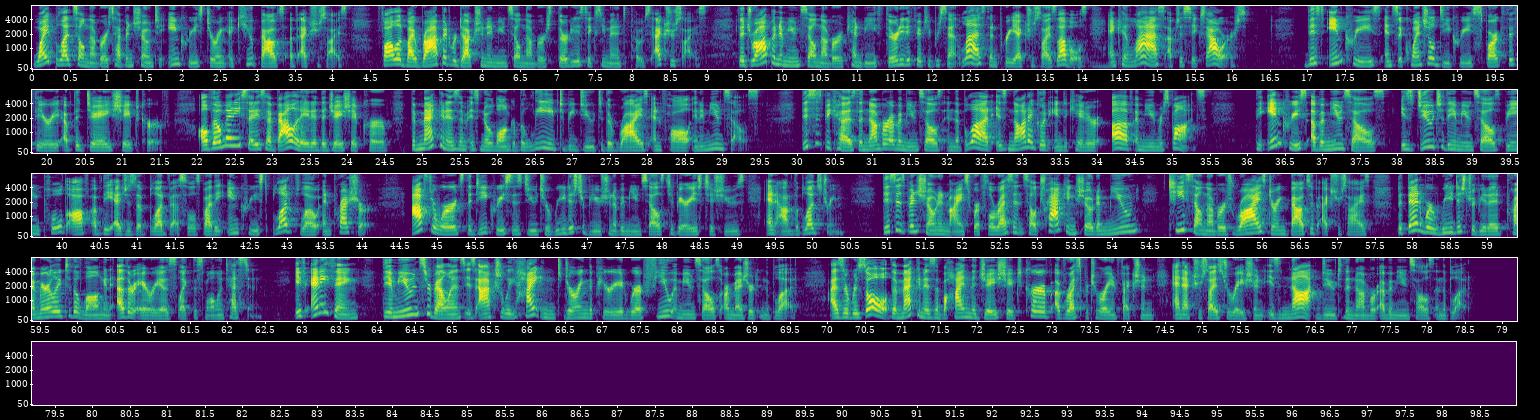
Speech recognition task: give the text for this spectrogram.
White blood cell numbers have been shown to increase during acute bouts of exercise, followed by rapid reduction in immune cell numbers 30 to 60 minutes post exercise. The drop in immune cell number can be 30 to 50% less than pre exercise levels and can last up to six hours. This increase and sequential decrease sparked the theory of the J shaped curve. Although many studies have validated the J shaped curve, the mechanism is no longer believed to be due to the rise and fall in immune cells. This is because the number of immune cells in the blood is not a good indicator of immune response. The increase of immune cells is due to the immune cells being pulled off of the edges of blood vessels by the increased blood flow and pressure. Afterwards, the decrease is due to redistribution of immune cells to various tissues and out of the bloodstream. This has been shown in mice where fluorescent cell tracking showed immune T cell numbers rise during bouts of exercise, but then were redistributed primarily to the lung and other areas like the small intestine. If anything, the immune surveillance is actually heightened during the period where a few immune cells are measured in the blood. As a result, the mechanism behind the J shaped curve of respiratory infection and exercise duration is not due to the number of immune cells in the blood.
